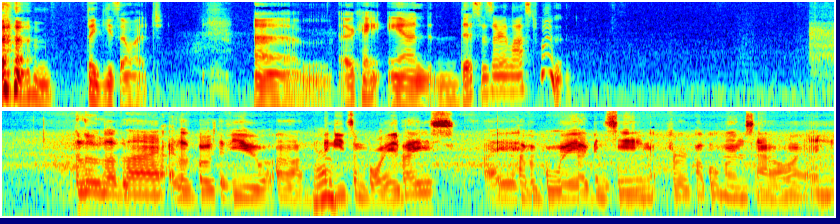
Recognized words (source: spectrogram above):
Um, thank you so much. Um, okay, and this is our last one. Hello, Loveline. I love both of you. Um, I need some boy advice. I have a boy I've been seeing for a couple months now, and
